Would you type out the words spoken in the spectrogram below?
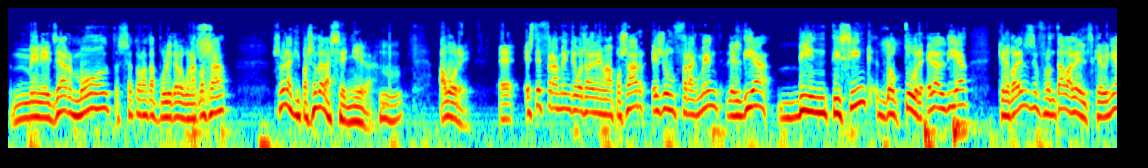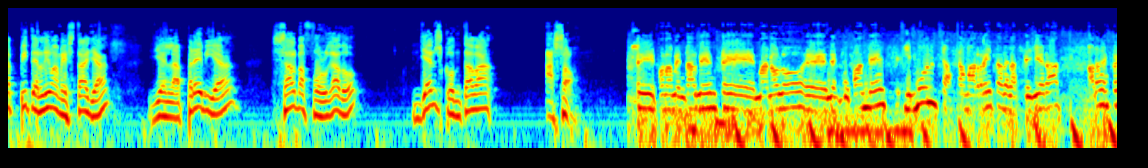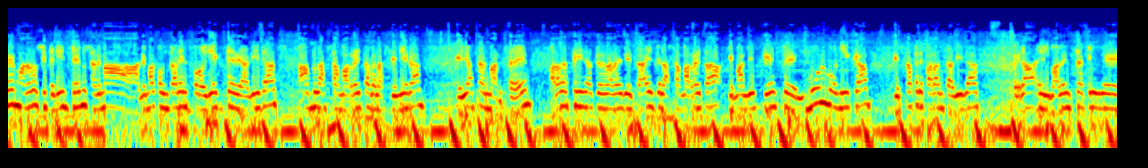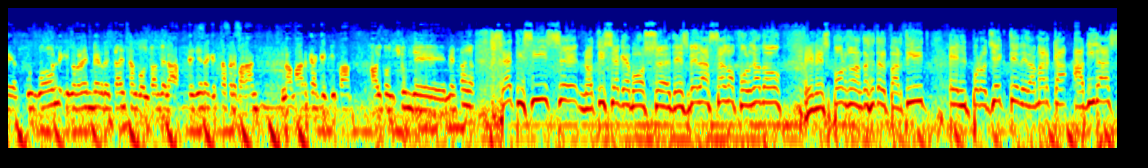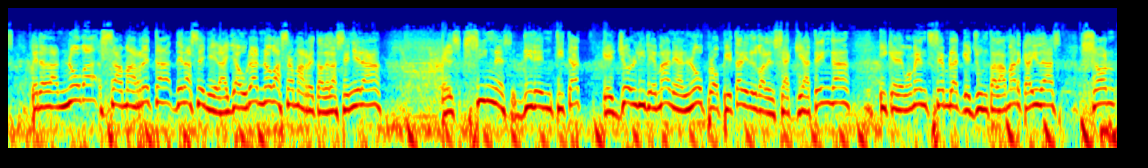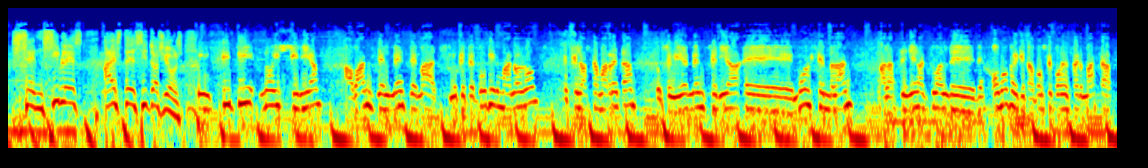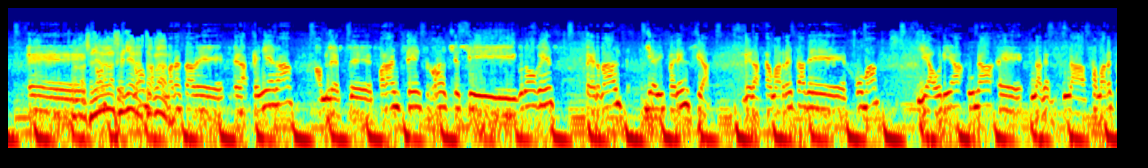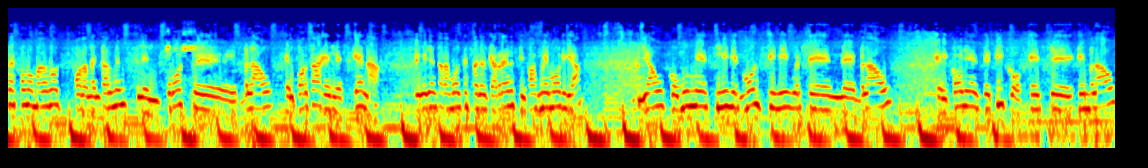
manejar molt, s'ha tornat a publicar alguna cosa sobre l'equipació de la senyera. Mm. A veure, eh, este fragment que vos anem a posar és un fragment del dia 25 d'octubre. Era el dia que el València s'enfrontava a l'Elx, que venia Peter Lima a Mestalla i en la prèvia Salva Folgado ja ens contava això. Sí, fonamentalment eh, Manolo, eh, les bufandes i molta samarreta de la cellera. Ara després, Manolo, si tenim temps, anem a, a contar el projecte d'Adidas amb la samarreta de la cellera que ja està en marxa, eh? Ara de seguida te donaré detalls de la samarreta que m'han dit que és eh, molt que està preparant Adidas per a el València Club de Futbol i donarem més detalls al voltant de la cellera que està preparant la marca que equipa al conjunt de Mestalla. 7 i 6, eh, notícia que vos eh, desvela Salva Folgado en Esports 97 el partit, el projecte de la marca Adidas per a la nova samarreta de la senyera. Hi haurà nova samarreta de la senyera, els signes d'identitat que jo li demane al nou propietari del València que atenga i que de moment sembla que junt a la marca Adidas són sensibles a aquestes situacions. En principi no eixiria abans del mes de maig. El que te puc dir, Manolo, és que la samarreta, pues, evidentment, seria eh, molt semblant a la senyera actual de, de Homo, perquè tampoc se poden fer massa... Eh, La senyera de la senyera, no? està la samarreta de, de la senyera, amb les eh, franges roges i grogues per dalt, i a diferència de la samarreta de Homa, hi hauria una... Eh, la, de, la samarreta de Homa, Manolo, fonamentalment, el tros eh, blau el porta en l'esquena. Estic veient ara moltes per el carrer, si fas memòria, hi ha un, com unes línies molt finigües en eh, blau, el coll és de pico és eh, en blau,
